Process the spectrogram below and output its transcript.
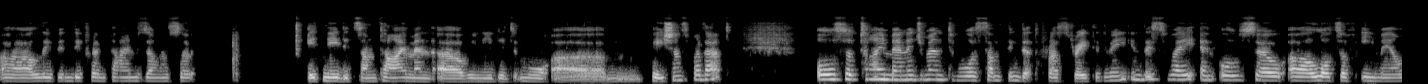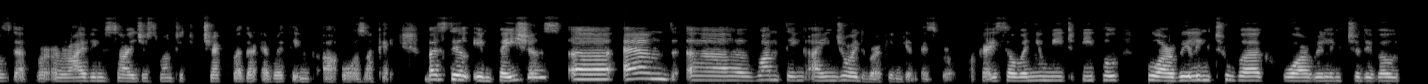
uh, live in different time zones. So it needed some time and uh, we needed more um, patience for that also time management was something that frustrated me in this way and also uh, lots of emails that were arriving so i just wanted to check whether everything uh, was okay. But still impatience uh, and uh, one thing i enjoyed working in this group okay? So when you meet people who are willing to work who are willing to devote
